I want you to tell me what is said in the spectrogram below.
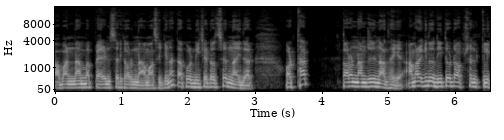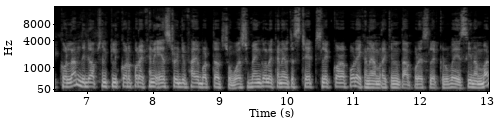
বাবার নাম বা প্যারেন্টসের কারোর নাম আছে কিনা, তারপর নিচেটা হচ্ছে নাইদার। অর্থাৎ কারোর নাম যদি না থাকে, আমরা কিন্তু দ্বিতীয়টা অপশন ক্লিক করলাম। দ্বিতীয় অপশন ক্লিক করার পর এখানে এস টোয়েন্টি ফাইভ অর্থাৎ হচ্ছে ওয়েস্ট বেঙ্গল এখানে হচ্ছে স্টেট সিলেক্ট করার পর এখানে আমরা কিন্তু তারপরে সিলেক্ট করব এসি নাম্বার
